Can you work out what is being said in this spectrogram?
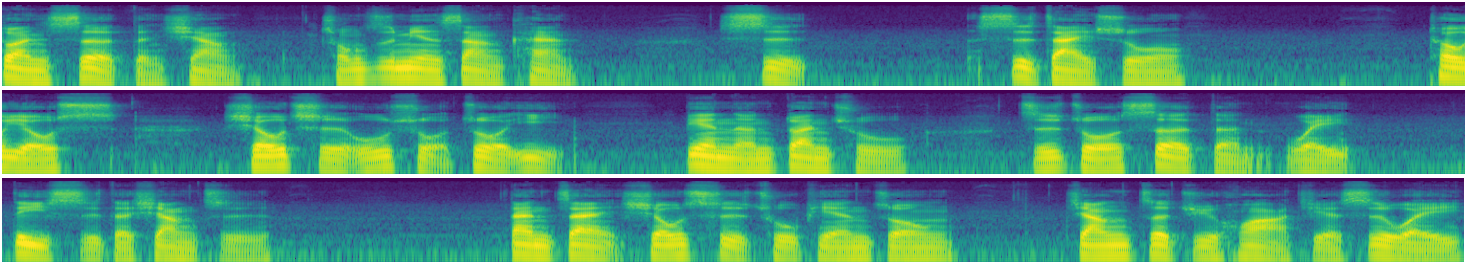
断色等相。”从字面上看，是是在说，透由修持无所作意，便能断除执着色等为第十的相执。但在修次出篇中，将这句话解释为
